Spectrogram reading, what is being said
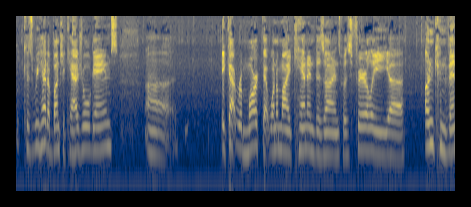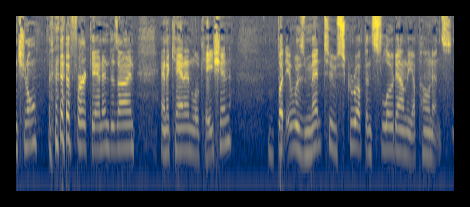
because we had a bunch of casual games. Uh, it got remarked that one of my cannon designs was fairly uh, unconventional for a cannon design and a cannon location, but it was meant to screw up and slow down the opponents.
